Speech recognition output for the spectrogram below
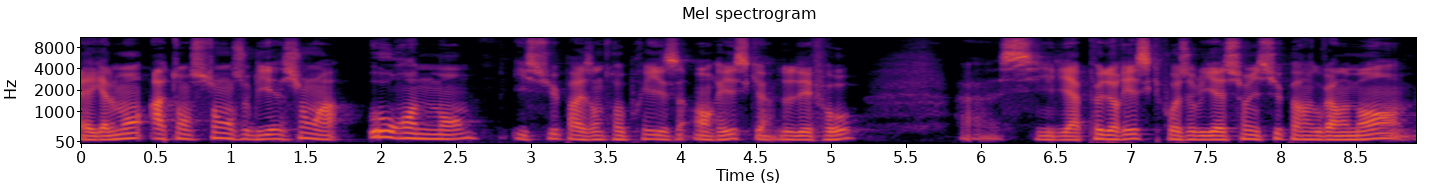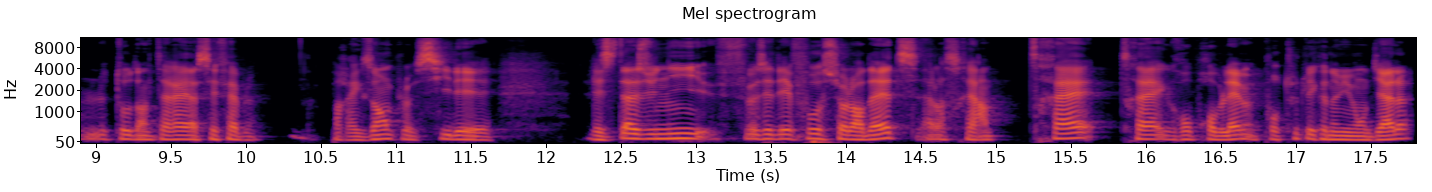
Et également, attention aux obligations à haut rendement issues par les entreprises en risque de défaut. Euh, s'il y a peu de risques pour les obligations issues par un gouvernement, le taux d'intérêt est assez faible. Par exemple, si les, les États-Unis faisaient défaut sur leurs dettes, alors ce serait un très très gros problème pour toute l'économie mondiale.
